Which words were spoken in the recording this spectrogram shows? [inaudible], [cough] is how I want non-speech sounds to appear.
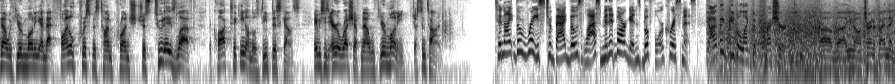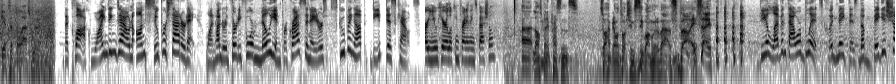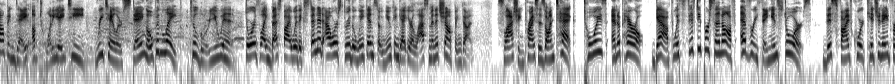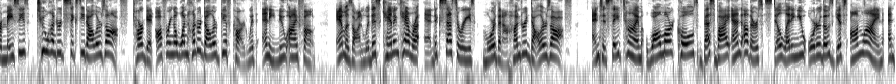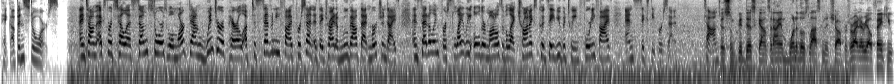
Now, with your money and that final Christmas time crunch, just two days left, the clock ticking on those deep discounts. ABC's Erielle Reshef now with your money just in time. Tonight, the race to bag those last minute bargains before Christmas. Yeah, I think people like the pressure of, uh, you know, trying to find that gift at the last minute. The clock winding down on Super Saturday. 134 million procrastinators scooping up deep discounts. Are you here looking for anything special? Uh, last minute presents. So I hope no one's watching to see what I'm going about [laughs] to buy. So. The 11th hour blitz could make this the biggest shopping day of 2018. Retailers staying open late to lure you in. Stores like Best Buy with extended hours through the weekend so you can get your last minute shopping done. Slashing prices on tech, toys, and apparel. Gap with 50% off everything in stores. This five quart KitchenAid from Macy's, $260 off. Target offering a $100 gift card with any new iPhone. Amazon with this Canon camera and accessories, more than $100 off. And to save time, Walmart, Kohl's, Best Buy, and others still letting you order those gifts online and pick up in stores. And Tom, experts tell us some stores will mark down winter apparel up to 75% as they try to move out that merchandise. And settling for slightly older models of electronics could save you between 45 and 60%. Tom. There's some good discounts, and I am one of those last minute shoppers. All right, Erielle, thank you.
